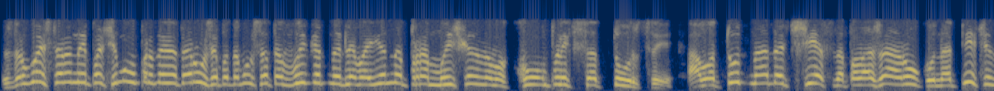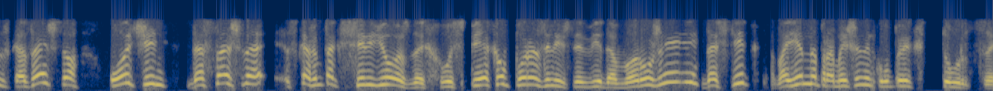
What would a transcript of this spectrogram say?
С другой стороны, почему продает оружие? Потому что это выгодно для военно-промышленного комплекса Турции. А вот тут надо честно, положа руку на печень, сказать, что очень достаточно, скажем так, серьезных успехов по различным видам вооружений достиг военно-промышленный комплекс Турции.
